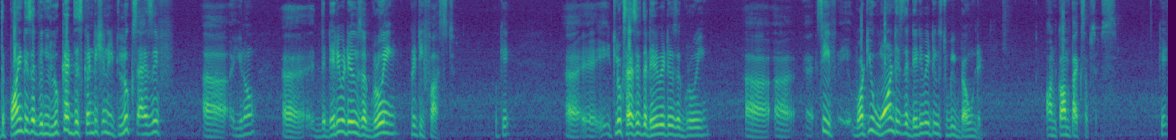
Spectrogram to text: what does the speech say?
The point is that when you look at this condition it looks as if uh, you know the derivatives are growing pretty fast okay? Uh, it looks as if the derivatives are growing uh, uh, see if, what you want is the derivatives to be bounded on compact subsets okay?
